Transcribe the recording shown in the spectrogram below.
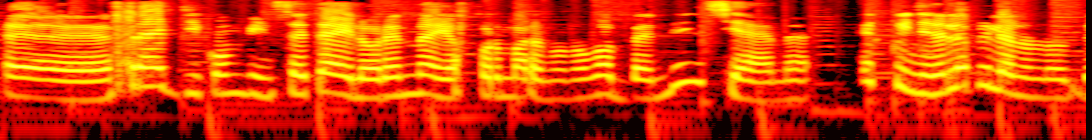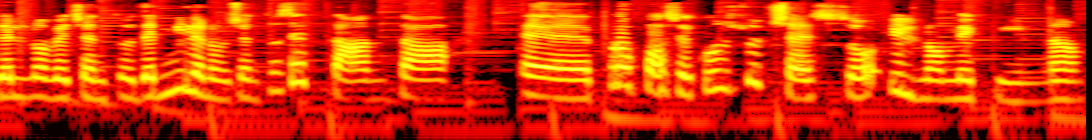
eh, Freddy convinse Taylor e May a formare una nuova band insieme e quindi nell'aprile del, 900, del 1970 eh, propose con successo il nome Queen.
